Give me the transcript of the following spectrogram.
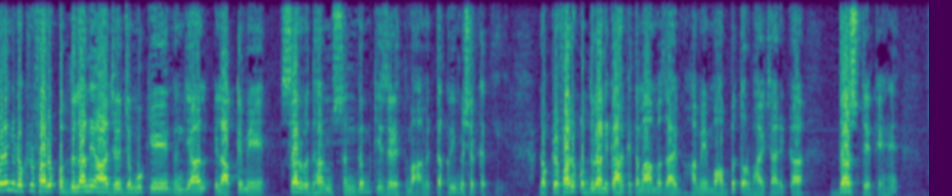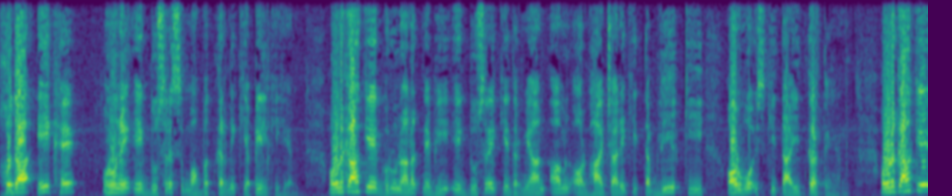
बढ़ेंगे डॉक्टर फारूक अब्दुल्ला ने आज जम्मू के गंगियाल इलाके में सर्वधर्म संगम के जेर में तकरीब में शिरकत की। डॉक्टर फारूक अब्दुल्ला ने कहा कि तमाम मजाहब हमें मोहब्बत और भाईचारे का दर्ज देते हैं। खुदा एक है, उन्होंने एक दूसरे से मोहब्बत करने की अपील की है। उन्होंने कहा कि गुरु नानक ने भी एक दूसरे के दरमियान अमन और भाईचारे की तबलीग की और वो इसकी तायद करते हैं। उन्होंने कहा कि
